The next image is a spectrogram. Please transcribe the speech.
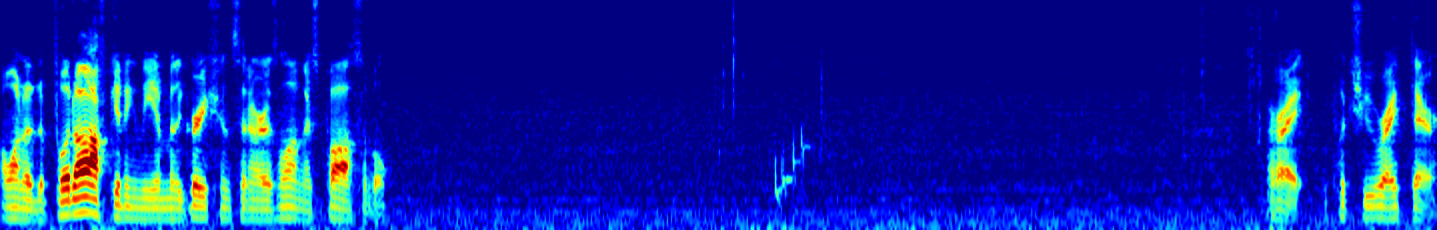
I wanted to put off getting the immigration center as long as possible. Alright, put you right there.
